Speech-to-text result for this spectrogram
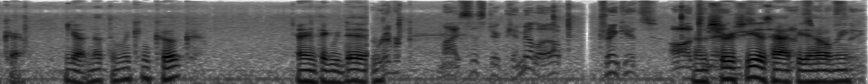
Okay. You got nothing we can cook? I didn't think we did. The river. My sister Camilla. Trinkets, odds I'm sure she is happy to help me. thing.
